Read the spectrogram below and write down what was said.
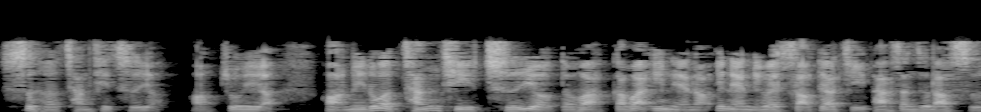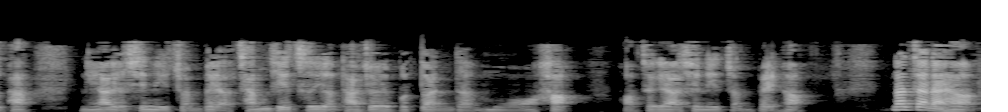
适合长期持有啊。注意啊，好，你如果长期持有的话，搞不好一年哦，一年你会少掉几趴，甚至到十趴，你要有心理准备啊。长期持有它就会不断的磨耗，好，这个要心理准备哈。那再来哈，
